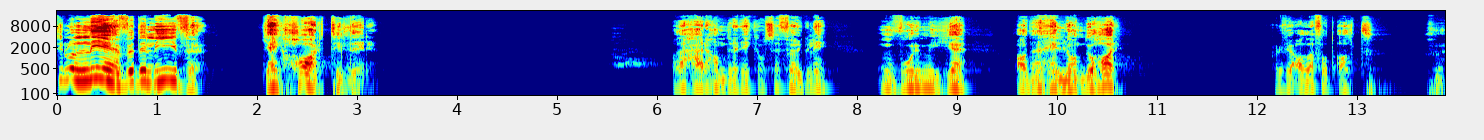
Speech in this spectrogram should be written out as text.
til å leve det livet jeg har til dere. Og det her handler ikke om selvfølgelig om hvor mye av Den hellige ånd du har. Fordi vi alle har fått alt.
